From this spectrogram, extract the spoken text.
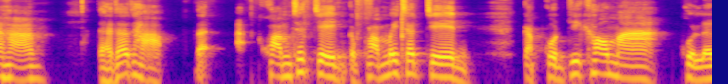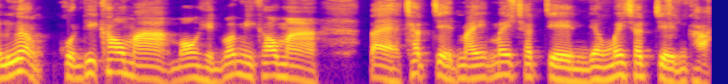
นะคะ แต่ถ้าถาม ความชัดเจนกับความไม่ชัดเจน กับคนที่เข้ามาคนละเรื่อง คนที่เข้ามามองเห็นว่ามีเข้ามา แต่ชัดเจนไหมไม่ชัดเจนยังไม่ชัดเจนค่ะ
